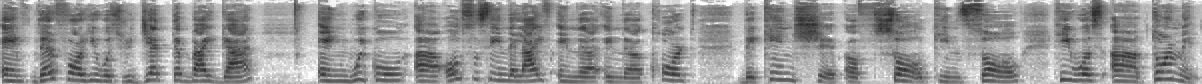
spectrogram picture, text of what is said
and therefore he was rejected by god and we could uh, also see in the life in the in the court the kingship of Saul, King Saul, he was uh, tormented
